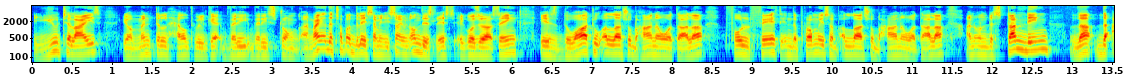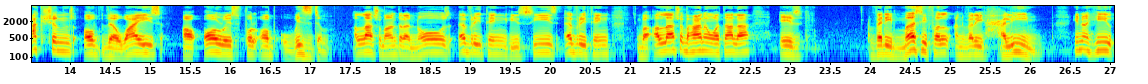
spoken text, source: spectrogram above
utilize your mental health will get very very strong. And right at the top of the list, I mean it's not even on this list, it goes without saying, is dua to Allah subhanahu wa ta'ala, full faith in the promise of Allah subhanahu wa ta'ala and understanding that the actions of the wise are always full of wisdom. Allah subhanahu wa ta'ala knows everything, He sees everything, but Allah subhanahu wa ta'ala is very merciful and very halim you know, he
